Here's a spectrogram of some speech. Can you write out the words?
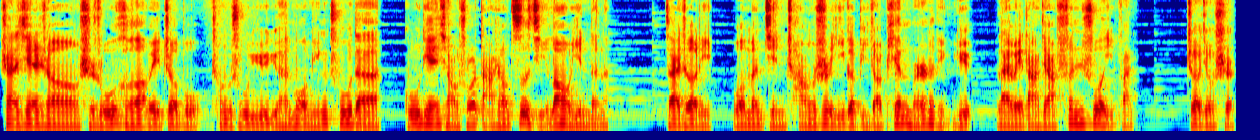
单先生是如何为这部成书于元末明初的？古典小说打上自己烙印的呢？在这里，我们仅尝试一个比较偏门的领域来为大家分说一番，这就是《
